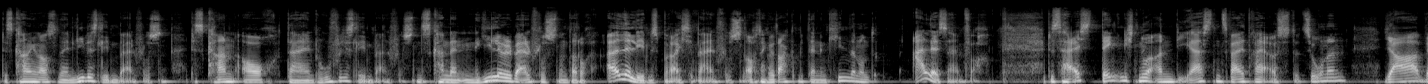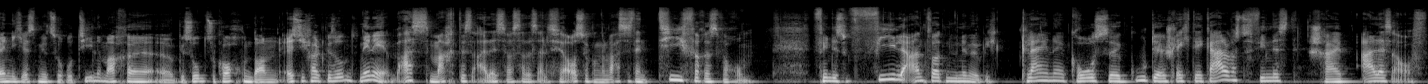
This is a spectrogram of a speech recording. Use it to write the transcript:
Das kann genauso dein Liebesleben beeinflussen. Das kann auch dein berufliches Leben beeinflussen. Das kann dein Energielevel beeinflussen und dadurch alle Lebensbereiche beeinflussen. Auch dein Kontakt mit deinen Kindern und alles einfach. Das heißt, denk nicht nur an die ersten zwei, drei Assoziationen. Ja, wenn ich es mir zur Routine mache, äh, gesund zu kochen, dann esse ich halt gesund. Nee, nee, was macht das alles? Was hat das alles für Auswirkungen? Was ist ein tieferes Warum? Finde so viele Antworten wie möglich. Kleine, große, gute, schlechte, egal was du findest, schreib alles auf.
